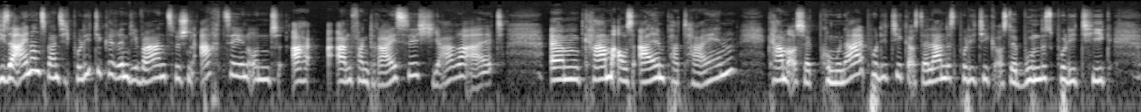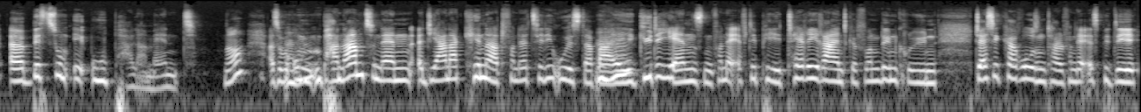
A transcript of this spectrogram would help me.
Diese 21 Politikerinnen, die waren zwischen 18 und Anfang 30 Jahre alt, ähm, kamen aus allen Parteien, kamen aus der Kommunalpolitik, aus der Landespolitik, aus der Bundespolitik äh, bis zum EU-Parlament. Ne? Also um mhm. ein paar Namen zu nennen, Diana Kinnert von der CDU ist dabei, mhm. Güte Jensen von der FDP, Terry Reintke von den Grünen, Jessica Rosenthal von der SPD,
